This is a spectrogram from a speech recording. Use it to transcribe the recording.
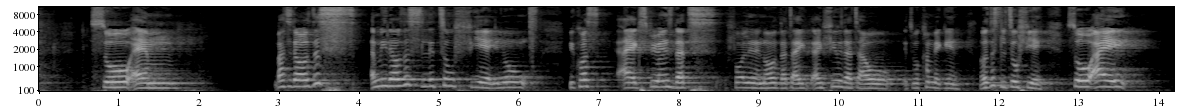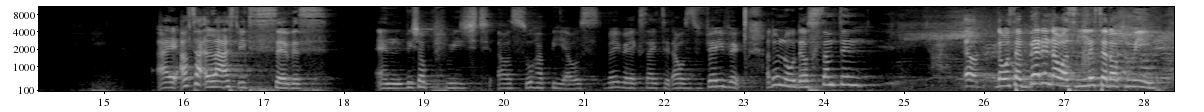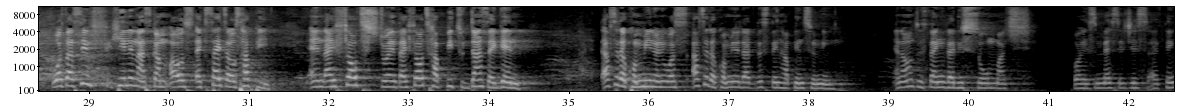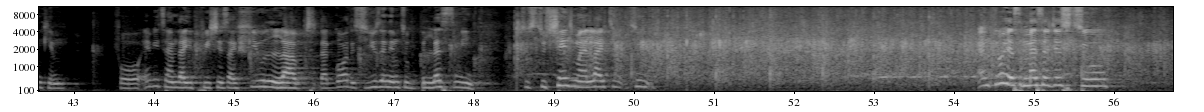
So, um, but there was this, I mean, there was this little fear, you know, because I experienced that falling and all that, I, I feel that I will, it will come again. There was this little fear. So I, I after last week's service, and Bishop preached. I was so happy. I was very, very excited. I was very, very, I don't know, there was something, uh, there was a burden that was lifted off me. It was as if healing has come. I was excited, I was happy. And I felt strength. I felt happy to dance again. After the communion, it was after the communion that this thing happened to me. And I want to thank Daddy so much for his messages. I thank him for every time that he preaches, I feel loved, that God is using him to bless me to, to change my life, to, to and through his messages too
